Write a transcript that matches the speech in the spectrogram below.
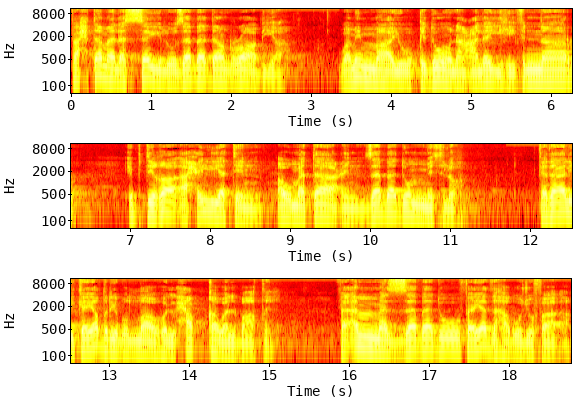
فاحتمل السيل زبدا رابيا. ومما يوقدون عليه في النار ابتغاء حلية أو متاع زبد مثله. كذلك يضرب الله الحق والباطل. فأما الزبد فيذهب جفاء.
